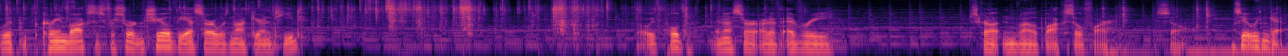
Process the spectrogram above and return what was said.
with Korean boxes for Sword and Shield, the SR was not guaranteed. But we've pulled an SR out of every Scarlet and Violet box so far. So, we'll see what we can get.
